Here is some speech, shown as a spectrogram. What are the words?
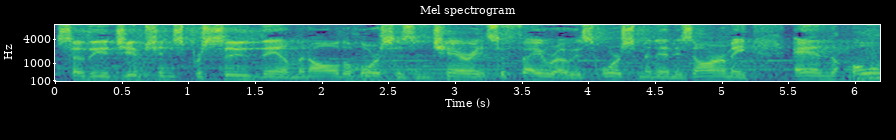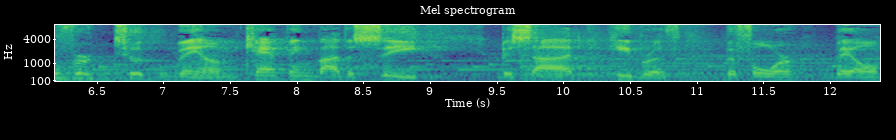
So the Egyptians pursued them and all the horses and chariots of Pharaoh, his horsemen and his army, and overtook them camping by the sea beside Hebroth before Baal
